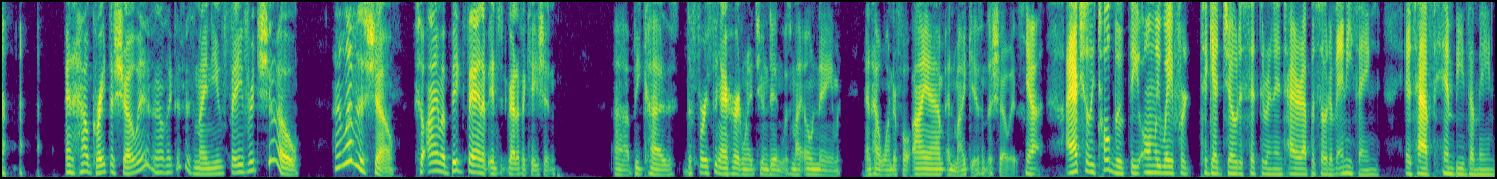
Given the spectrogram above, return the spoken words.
and how great the show is. And i was like this is my new favorite show. I love this show. So i am a big fan of instant gratification uh, because the first thing i heard when i tuned in was my own name and how wonderful i am and mike is and the show is yeah. I actually told Luke the only way for to get Joe to sit through an entire episode of anything is have him be the main,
